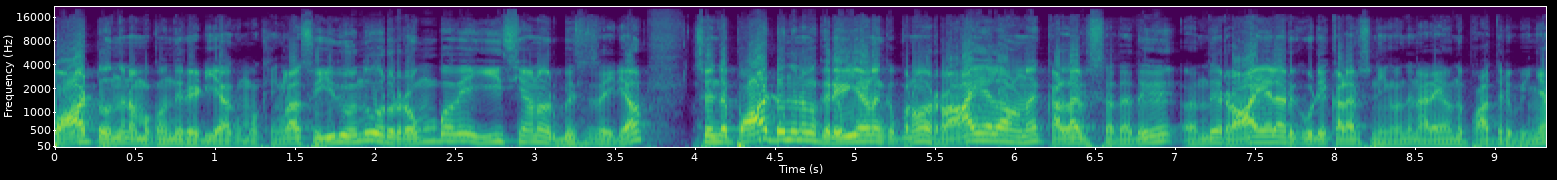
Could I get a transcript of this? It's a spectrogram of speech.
பாட் வந்து நமக்கு வந்து ரெடி ஆகும் ஓகேங்களா ஸோ இது வந்து ஒரு ரொம்பவே ஈஸியான ஒரு பிஸ்னஸ் ஐடியா ஸோ இந்த பாட் வந்து நமக்கு ரெடி ஆனதுக்கப்புறம் ராயலான கலர்ஸ் அதாவது வந்து ராயலாக இருக்கக்கூடிய கலர்ஸ் நீங்கள் வந்து நிறைய வந்து பார்த்துருப்பீங்க.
